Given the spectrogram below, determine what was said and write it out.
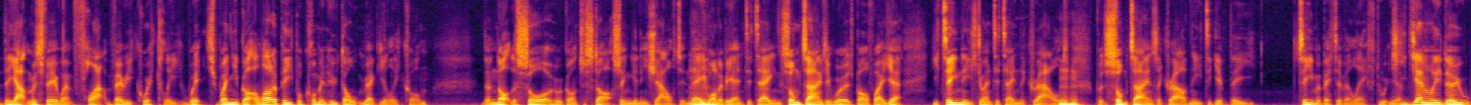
The atmosphere went flat very quickly, which, when you've got a lot of people coming who don't regularly come, they're not the sort who are going to start singing and shouting. They Mhm. want to be entertained. Sometimes it works both ways. Yeah, your team needs to entertain the crowd, Mhm. but sometimes the crowd need to give the team a bit of a lift, which Yeah. you generally do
